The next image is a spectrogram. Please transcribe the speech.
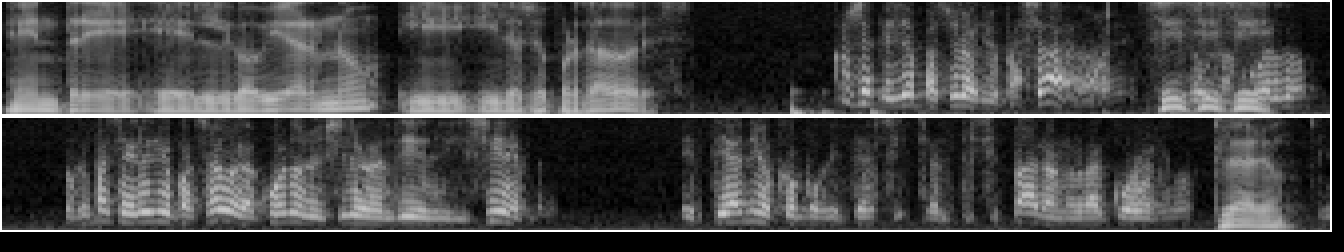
entre el gobierno y, y los exportadores. Cosa que ya pasó el año pasado. ¿eh? Sí, Era sí, sí. acuerdo- Lo que pasa es que el año pasado el acuerdo lo hicieron el 10 de diciembre. Este año es como que te, se anticiparon al acuerdo. Claro. ¿sí?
